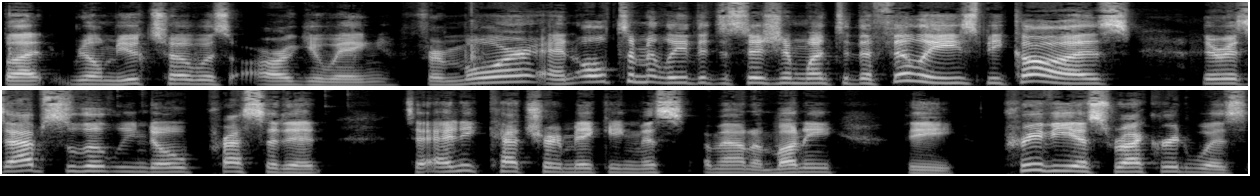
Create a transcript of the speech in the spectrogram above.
but Realmuto was arguing for more. And ultimately, the decision went to the Phillies because there is absolutely no precedent to any catcher making this amount of money. The previous record was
